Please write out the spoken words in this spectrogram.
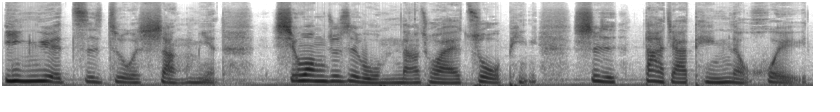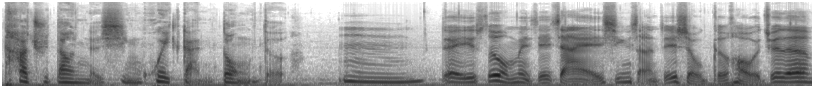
音乐制作上面。希望就是我们拿出来的作品是大家听了会 touch 到你的心，会感动的。嗯，对，所以我们接下来欣赏这首歌哈，我觉得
